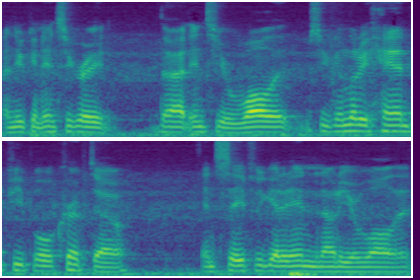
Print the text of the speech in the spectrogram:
And you can integrate that into your wallet. So you can literally hand people crypto and safely get it in and out of your wallet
